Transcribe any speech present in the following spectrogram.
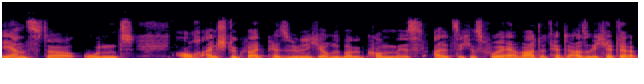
ernster und auch ein Stück weit persönlicher rübergekommen ist, als ich es vorher erwartet hätte. Also ich hätte,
